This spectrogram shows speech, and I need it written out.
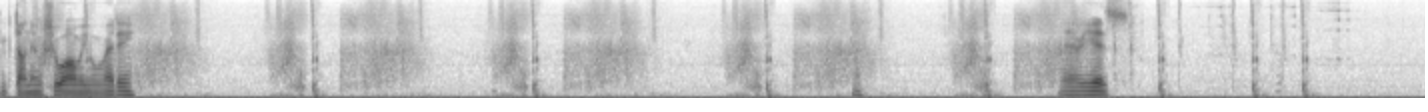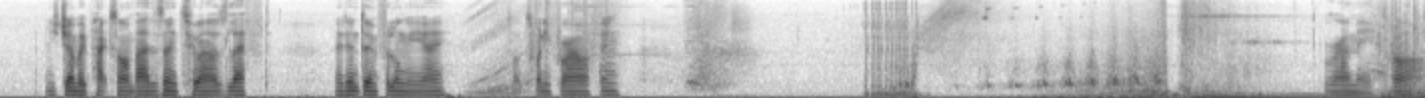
We've done El Shaarawy already. There he is. These jumbo packs aren't bad, there's only two hours left. They didn't do them for long EA. It's like a 24 hour thing. Rami. Oh.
